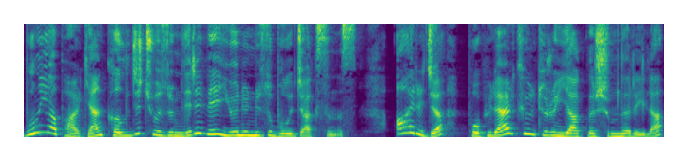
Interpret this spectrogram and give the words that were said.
Bunu yaparken kalıcı çözümleri ve yönünüzü bulacaksınız. Ayrıca popüler kültürün yaklaşımlarıyla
